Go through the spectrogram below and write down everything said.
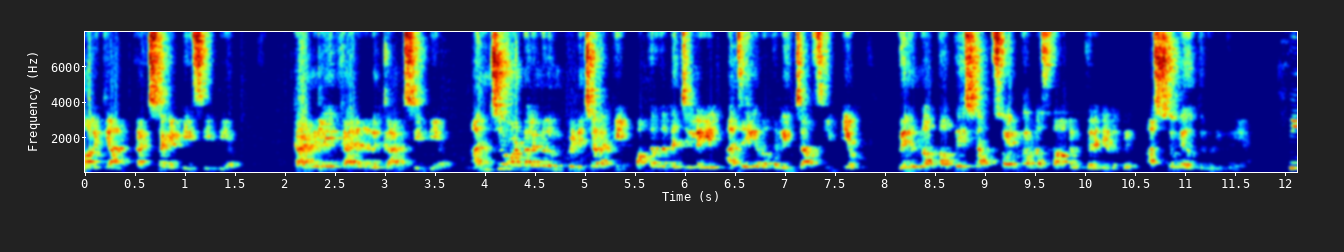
മറിക്കാൻ കച്ചകെട്ടി സി പി എം. കണ്ണിലെ കരടെടുക്കാൻ സി പി എം. അഞ്ചു മണ്ഡലങ്ങളും പിടിച്ചടക്കി പത്തനംതിട്ട ജില്ലയിൽ അജയ്യത തെളിയിച്ച സി പി എം വരുന്ന തദ്ദേശ സ്വയംഭരണ സ്ഥാപന തെരഞ്ഞെടുപ്പിൽ അശ്വമേധത്തിനൊരുങ്ങുകയാണ്. സി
